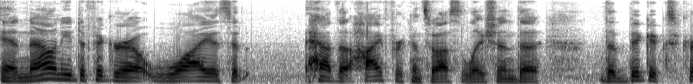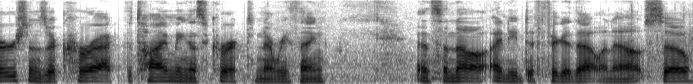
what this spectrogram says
And now I need to figure out why is it have that high frequency oscillation. The, the big excursions are correct, the timing is correct and everything. And so now I need to figure that one out. So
